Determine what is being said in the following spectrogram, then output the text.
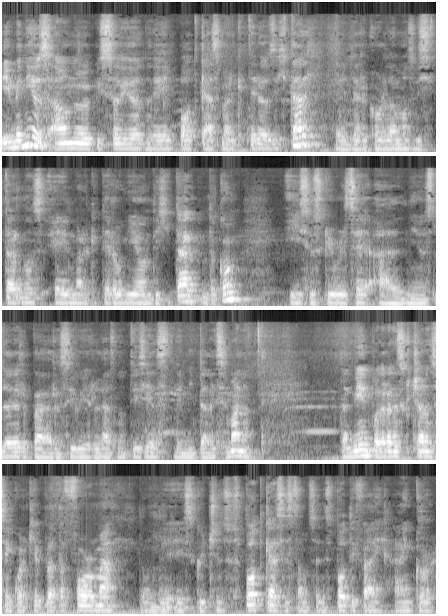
Bienvenidos a un nuevo episodio del podcast Marqueteros Digital. Eh, les recordamos visitarnos en marquetero-digital.com y suscribirse al newsletter para recibir las noticias de mitad de semana. También podrán escucharnos en cualquier plataforma donde escuchen sus podcasts. Estamos en Spotify, Anchor,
